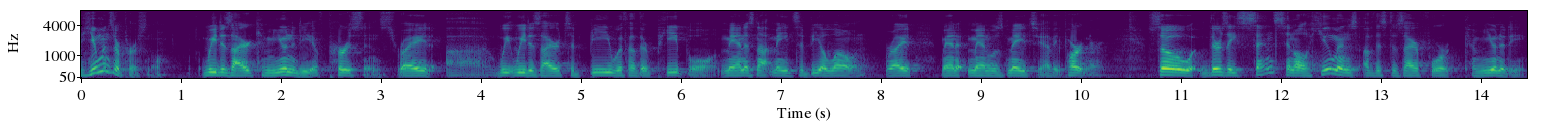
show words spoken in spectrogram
Humans are personal. We desire community of persons, right? Uh, we, we desire to be with other people. Man is not made to be alone, right? Man, man was made to have a partner. So there's a sense in all humans of this desire for community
